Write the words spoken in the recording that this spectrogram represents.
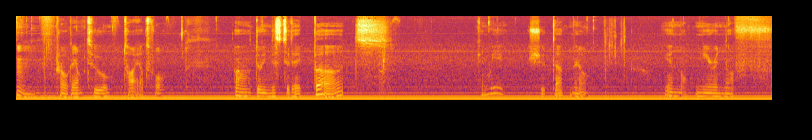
Hmm, probably I'm too tired for uh, doing this today, but can we shoot that now? Are not near enough.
